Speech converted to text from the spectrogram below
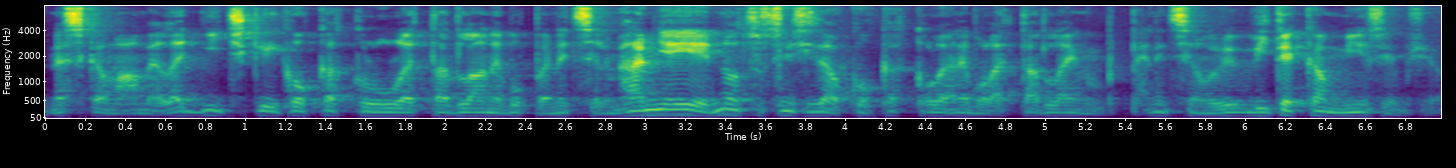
dneska máme ledničky, Coca-Colu, letadla nebo penicilin. A mně je jedno, co si myslíte o Coca-Cole nebo letadle nebo penicilin. Víte, kam mířím, že jo?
